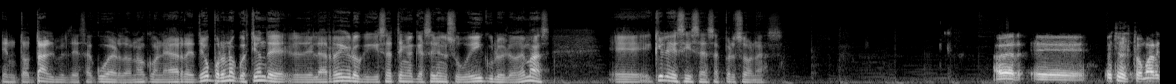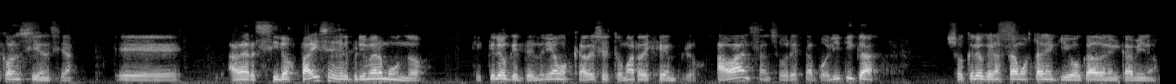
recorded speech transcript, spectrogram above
en total desacuerdo ¿no? con la RTO por una cuestión del arreglo que quizás tenga que hacer en su vehículo y lo demás. Eh, ¿Qué le decís a esas personas? A ver, eh, esto es tomar conciencia. Eh, a ver, si los países del primer mundo, que creo que tendríamos que a veces tomar de ejemplo, avanzan sobre esta política, yo creo que no estamos tan equivocados en el camino.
